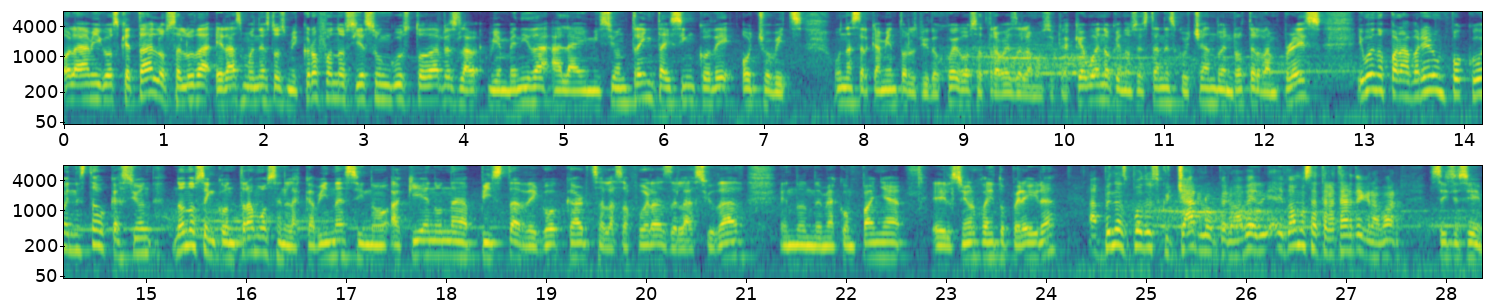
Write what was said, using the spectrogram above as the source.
Hola amigos, ¿qué tal? Los saluda Erasmo en estos micrófonos y es un gusto darles la bienvenida a la emisión 35 de 8 bits, un acercamiento a los videojuegos a través de la música. Qué bueno que nos están escuchando en Rotterdam Press. Y bueno, para variar un poco, en esta ocasión no nos encontramos en la cabina, sino aquí en una pista de go-karts a las afueras de la ciudad, en donde me acompaña el señor Juanito Pereira. Apenas puedo escucharlo, pero a ver, eh, vamos a tratar de grabar. Sí, sí, sí.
